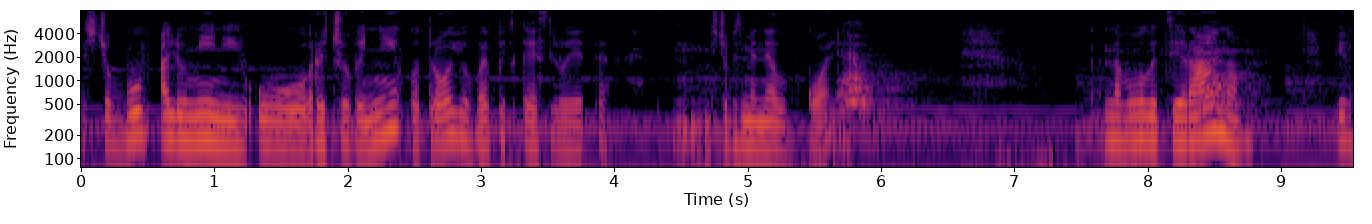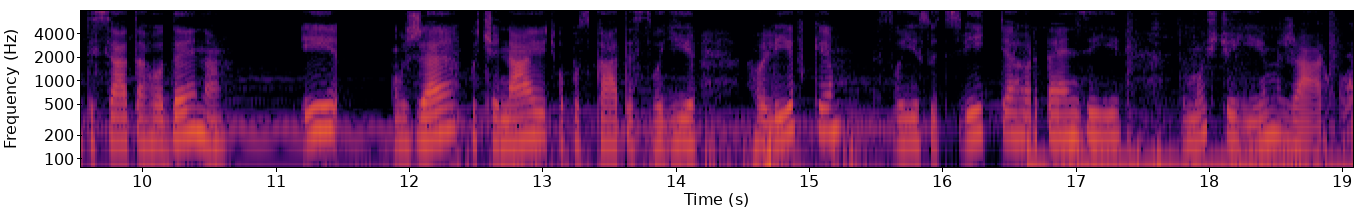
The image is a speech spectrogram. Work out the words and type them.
щоб був алюміній у речовині, котрою ви підкислюєте, щоб змінив колір. На вулиці рано, півдесята година, і вже починають опускати свої голівки, свої суцвіття гортензії, тому що їм жарко.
